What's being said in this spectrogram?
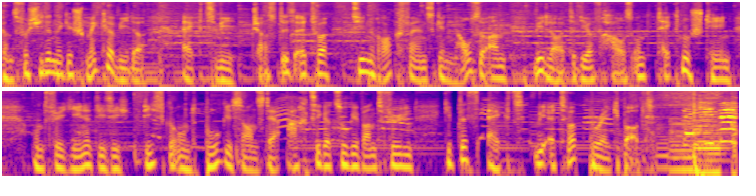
ganz verschiedene Geschmäcker wieder. Acts wie Justice etwa ziehen Rockfans genauso an wie Leute, die auf House und Techno stehen. Und für jene, die sich Disco und Boogie Sounds der 80er zugewandt fühlen, gibt es Acts wie etwa Breakbot. Baby.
